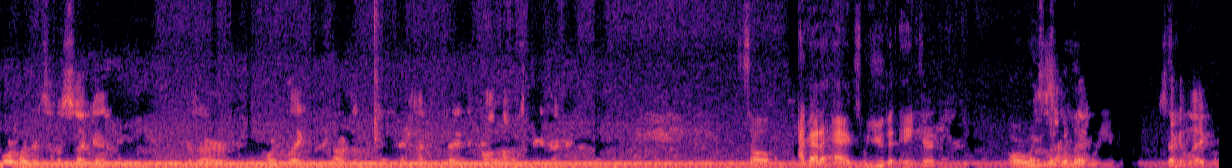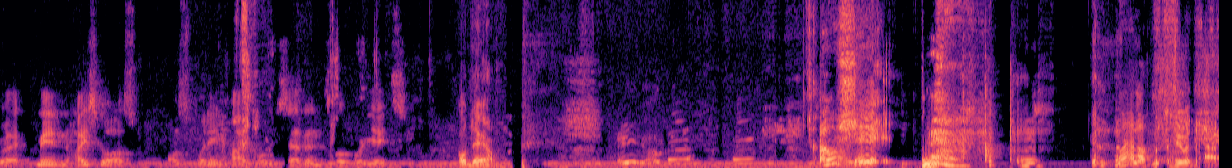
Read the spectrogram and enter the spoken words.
four hundredths of a second because our fourth leg ours of ready to Colorado State record. So I gotta ask: Were you the anchor, or were you like what leg were you? Second leg, but I mean in high school I was, I was splitting high forty sevens, low forty eights. Oh damn! There you go. man. Oh, oh shit! wow. I'm not doing that.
